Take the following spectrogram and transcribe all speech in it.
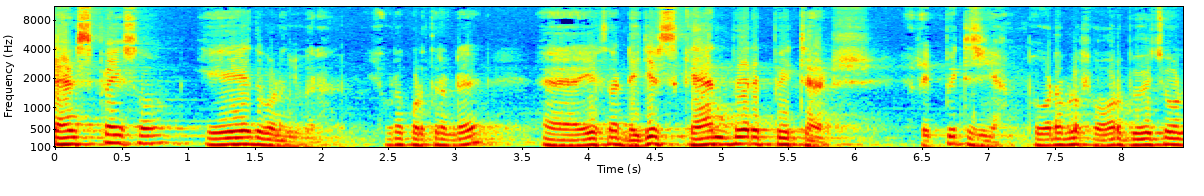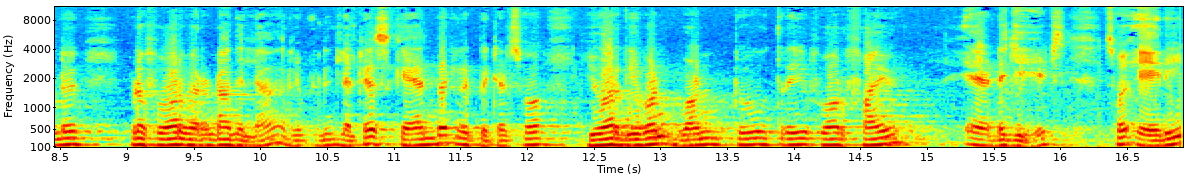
tens പ്ലേസോ ഏത് വേണമെങ്കിലും വരാം ഇവിടെ കൊടുത്തിട്ടുണ്ട് if the digits can be repeated repeat ചെയ്യാം ഇപ്പോൾ ഇവിടെ നമ്മൾ ഫോർ ഉപയോഗിച്ചുകൊണ്ട് ഇവിടെ ഫോർ വരണ്ടെന്നില്ല letters can be repeated so you are given one two three four five digits so any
